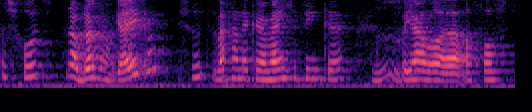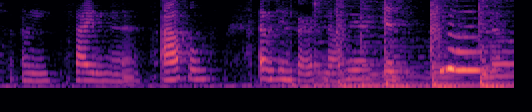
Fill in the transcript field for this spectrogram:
dat is goed. Nou, bedankt voor het kijken. Is goed. We gaan lekker een wijntje drinken. Mm. Voor jou eh, alvast een fijne avond. En we zien elkaar snel weer. Yes. Doei! doei.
